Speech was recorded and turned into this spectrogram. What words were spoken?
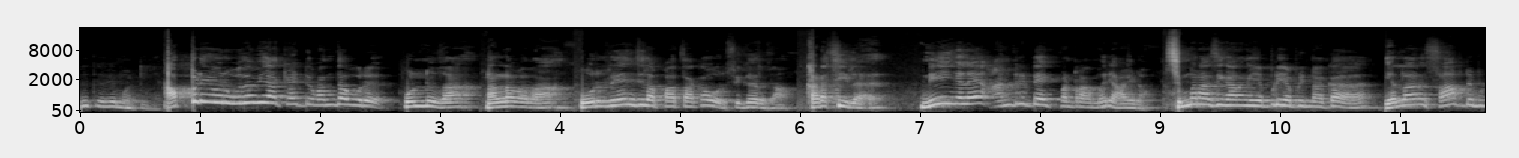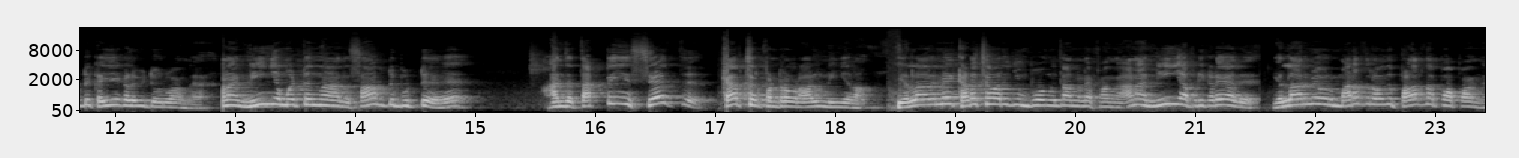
இருக்கவே மாட்டீங்க. அப்படி ஒரு உதவியா கேட்டு வந்த ஒரு பொண்ணு தான் நல்லவ தான் ஒரு ரேஞ்சில் பார்த்தாக்கா ஒரு ஃபிகர் தான். கடைசியில நீங்களே அண்டர்டேக் பண்ற மாதிரி ஆயிடும். சிம்மராசிக்காரங்க எப்படி அப்படின்னாக்கா எல்லாரும் சாப்பிட்டு விட்டு கையை கழுவிட்டு வருவாங்க. ஆனா நீங்க மட்டும்தான் அந்த சாப்பிட்டு விட்டு அந்த தட்டையும் சேர்த்து கேப்சர் பண்ற ஒரு ஆள் நீங்க தான் எல்லாருமே கிடைச்ச வரைக்கும் போங்க தான் நினைப்பாங்க. ஆனா நீங்கள் அப்படி கிடையாது. எல்லாருமே ஒரு மரத்துல வந்து பழத்தை பார்ப்பாங்க.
